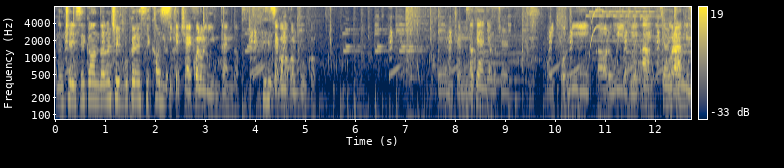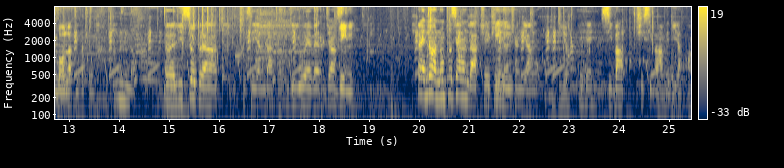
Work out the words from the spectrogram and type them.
Non c'è il secondo, non c'è il buco nel secondo. Sì che c'è, quello lì intendo. Il secondo col buco. Ok, non c'è nulla. Ok, andiamocene. Wait for me, caro Luigi. Ah, siamo Ora entrambi imbollati, faccio. No. Eh, lì sopra ci sei andato. Do you ever just? Vieni. Eh no, non possiamo quindi Vieni. non ci andiamo. Oddio. Si va, ci si va, vedi da qua.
